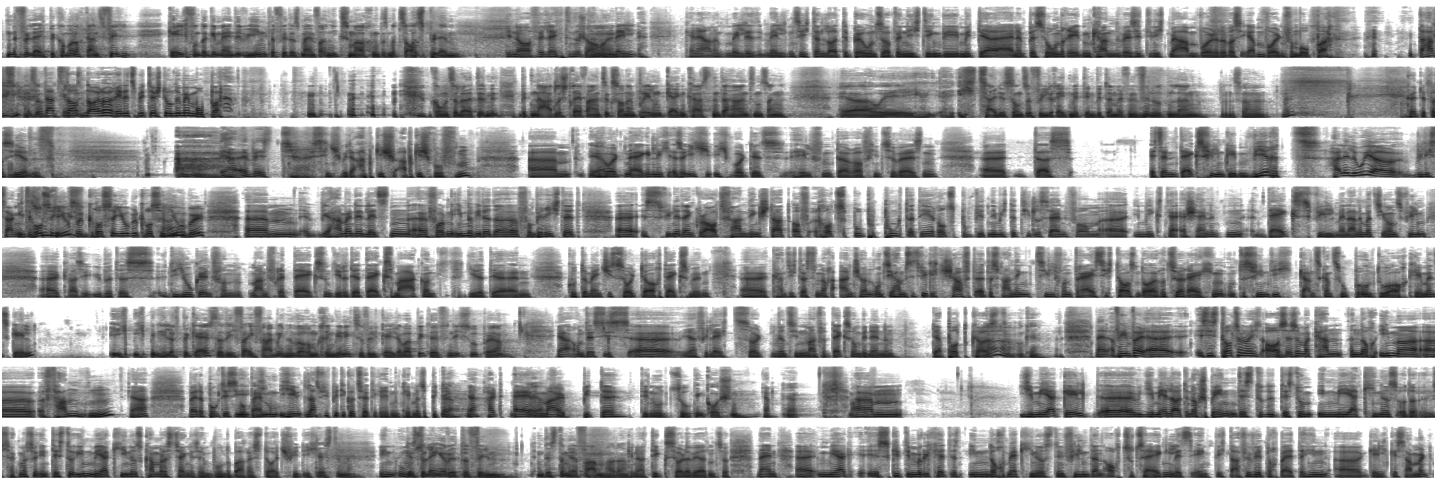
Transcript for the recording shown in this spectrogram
Na, vielleicht bekommen wir noch ganz viel Geld von der Gemeinde Wien dafür, dass wir einfach nichts machen, dass wir zu Hause bleiben. Genau, vielleicht melden, keine Ahnung, melden, melden sich dann Leute bei uns, ob wir nicht irgendwie mit der einen Person reden kann, weil sie die nicht mehr haben wollen oder was erben wollen vom Opa. Da hat es also, 1000 Euro, redet mit der Stunde mit dem Opa. kommen so Leute mit, mit Nadelstreifanzug, Sonnenbrillen, Geigenkasten in der Hand und sagen, ja, ui, ich zahle dir so und so viel, red mit dem bitte mal fünf Minuten lang. Und so. Hm? Könnte passieren. Ah. Ja, wir sind schon wieder abgesch abgeschwuffen. Ähm, ja. Wir wollten eigentlich, also ich, ich wollte jetzt helfen, darauf hinzuweisen, äh, dass es einen Dykes-Film geben wird. Halleluja, will ich sagen. Großer Jubel, großer Jubel, großer ah. Jubel. Ähm, wir haben in den letzten äh, Folgen immer wieder davon berichtet, äh, es findet ein Crowdfunding statt auf rotzbub.at. Rotzbub wird nämlich der Titel sein vom äh, im nächsten Jahr erscheinenden Dykes-Film, ein Animationsfilm äh, quasi über das die Jugend von Manfred Dykes und jeder, der Dykes mag und jeder, der ein guter Mensch ist, sollte auch Dykes mögen, äh, kann sich das dann auch anschauen. Und sie haben es jetzt wirklich geschafft, das Funding-Ziel von 30.000 Euro zu erreichen und das finde ich ich ganz, ganz super. Und du auch, Clemens, gell? Ich, ich bin hellauf begeistert. Ich, ich frage mich nur, warum kriegen wir nicht so viel Geld? Aber bitte, finde ich super, ja. Ja, und das ist, äh, ja, vielleicht sollten wir uns in Manfred Dex umbenennen der Podcast. Ah, okay. Nein, auf jeden Fall, äh, es ist trotzdem noch nicht aus, also man kann noch immer äh, fanden, ja, weil der Punkt ist, ich, ich, lass mich bitte kurz fertig reden, Clemens, bitte. Ja, ja halt einmal ja, ja, bitte den Mund zu. Den Goschen. Ja. ja ähm, je mehr Geld, äh, je mehr Leute noch spenden, desto, desto in mehr Kinos oder ich sag mal so, in, desto in mehr Kinos kann man das zeigen. Das ist ein wunderbares Deutsch, finde ich. Desto, mehr. In desto länger wird der Film und desto mehr Farben hat er. Genau, dick soll er werden. So. Nein, äh, mehr, es gibt die Möglichkeit, in noch mehr Kinos den Film dann auch zu zeigen letztendlich. Dafür wird noch weiterhin äh, Geld gesammelt.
